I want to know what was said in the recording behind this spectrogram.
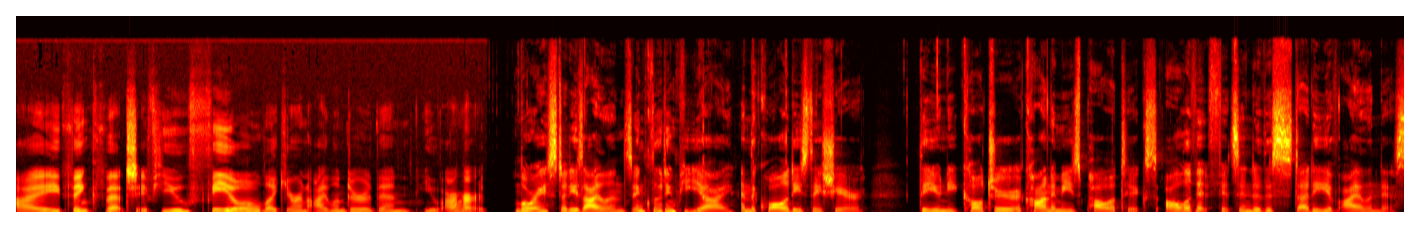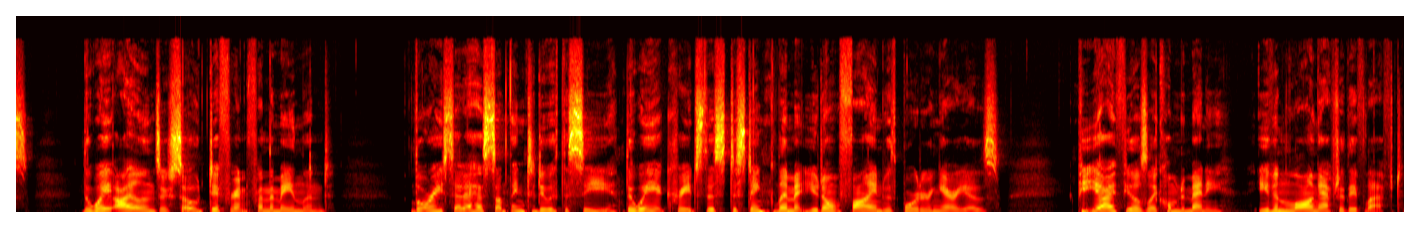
I think that if you feel like you're an islander, then you are. Laurie studies islands, including PEI, and the qualities they share. The unique culture, economies, politics, all of it fits into this study of islandness. The way islands are so different from the mainland. Laurie said it has something to do with the sea, the way it creates this distinct limit you don't find with bordering areas. PEI feels like home to many, even long after they've left.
